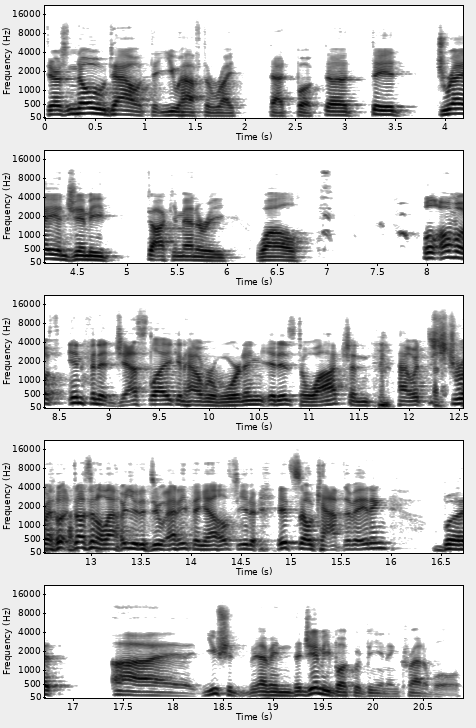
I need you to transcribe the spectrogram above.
There's no doubt that you have to write that book. The the Dre and Jimmy documentary, while well, almost infinite jest like and how rewarding it is to watch and how it destroy, it doesn't allow you to do anything else. You know, it's so captivating. But uh, you should, I mean, the Jimmy book would be an incredible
